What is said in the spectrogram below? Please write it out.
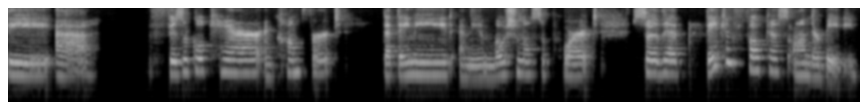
the uh, physical care and comfort that they need and the emotional support so that they can focus on their baby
